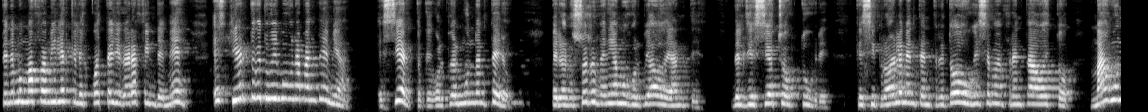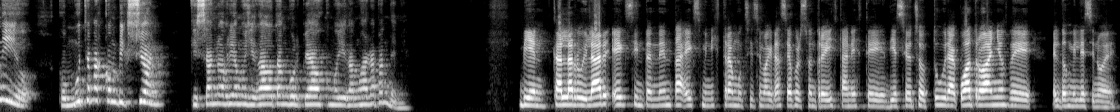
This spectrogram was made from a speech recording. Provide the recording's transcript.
tenemos más familias que les cuesta llegar a fin de mes. Es cierto que tuvimos una pandemia, es cierto que golpeó el mundo entero, pero nosotros veníamos golpeados de antes, del 18 de octubre que si probablemente entre todos hubiésemos enfrentado esto más unidos, con mucha más convicción, quizás no habríamos llegado tan golpeados como llegamos a la pandemia. Bien, Carla Rubilar, ex intendenta, ex ministra, muchísimas gracias por su entrevista en este 18 de octubre, a cuatro años del 2019.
